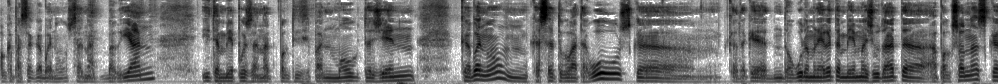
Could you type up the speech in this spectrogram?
el que passa que, bueno, s'ha anat variant i també pues, ha anat participant molta gent que, bueno, que s'ha trobat a gust, que, que d'aquest- d'alguna manera també hem ajudat a, a persones que,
